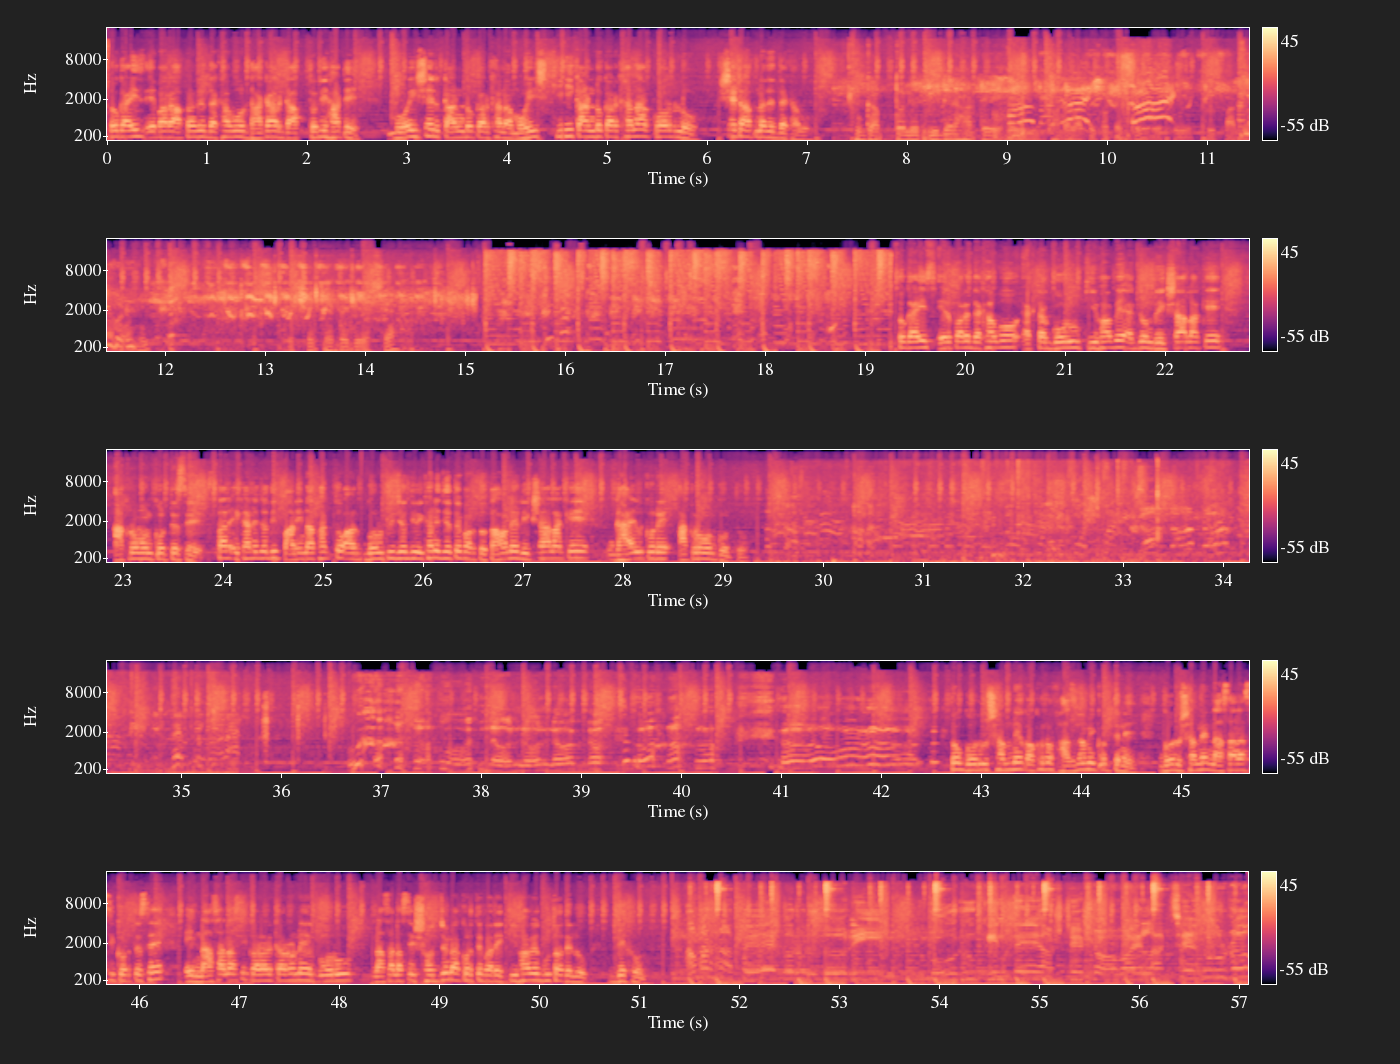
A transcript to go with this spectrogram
তো গাইজ এবার আপনাদের দেখাবো ঢাকার গাবতলি হাটে মহিষের কাণ্ড কারখানা মহিষ কি কাণ্ড কারখানা করল সেটা আপনাদের দেখাবো। গাবতলির ঈদের হাটে ঘটনাটি তো গাইস এরপরে দেখাবো একটা গরু কীভাবে একজন রিক্সাওয়ালাকে আক্রমণ করতেছে তার এখানে যদি পানি না থাকতো আর গরুটি যদি ওইখানে যেতে পারতো তাহলে রিক্সাওয়ালাকে ঘায়েল করে আক্রমণ করতো Oh, no, no, no, no. তো গরুর সামনে কখনো ফাজলামি করতে নেই। গরুর সামনে নাচানাচি করতেছে। এই নাচানাচি করার কারণে গরু নাচানাচি সহ্য না করতে পারে। কীভাবে গুতা দিল? দেখুন। আমার হাতে গরুর দড়ি, গরু কিনতে আসছে, সবাই লাগছে হুড়ো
